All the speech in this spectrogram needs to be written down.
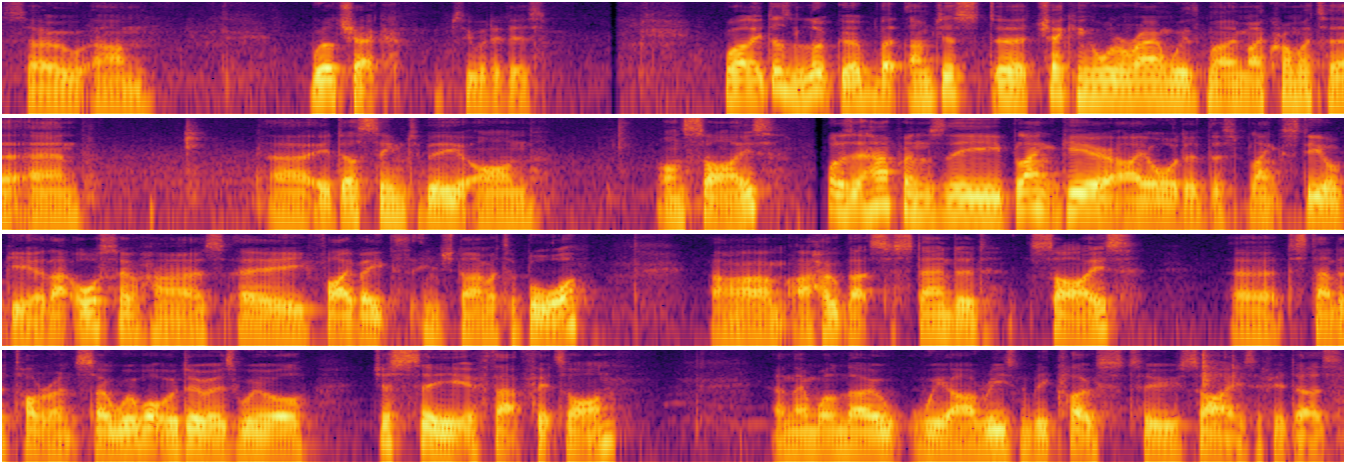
So um, we'll check, see what it is. Well, it doesn't look good, but I'm just uh, checking all around with my micrometer and uh, it does seem to be on, on size. Well, as it happens, the blank gear I ordered, this blank steel gear, that also has a 5 8 inch diameter bore. Um, I hope that's a standard size, uh, to standard tolerance. So we'll, what we'll do is we'll just see if that fits on, and then we'll know we are reasonably close to size if it does.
